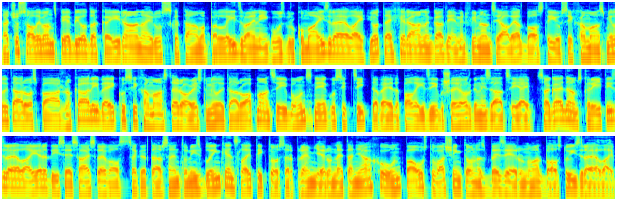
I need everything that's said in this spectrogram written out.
Taču Salivans piebilda, ka Irāna ir uzskatāma par līdzvainīgu uzbrukumā Izrēlai, jo Teherāna gadiem ir finansiāli atbalstījusi Hamas militāro spārnu, kā arī veikusi Hamas teroristu militāro militāro apmācību un sniegusi cita veida palīdzību šai organizācijai. Sagaidāms, ka rīt Izrēlā ieradīsies ASV valsts sekretārs Antonijs Blinkens, lai tiktos ar premjeru Netanjahu un paustu Vašingtonas bezierunu atbalstu Izrēlai.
